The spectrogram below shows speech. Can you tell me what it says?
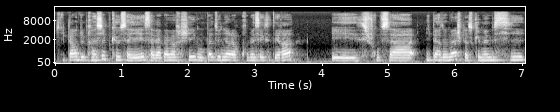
qui partent du principe que ça y est, ça va pas marcher, ils vont pas tenir leurs promesses, etc. Et je trouve ça hyper dommage parce que même si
